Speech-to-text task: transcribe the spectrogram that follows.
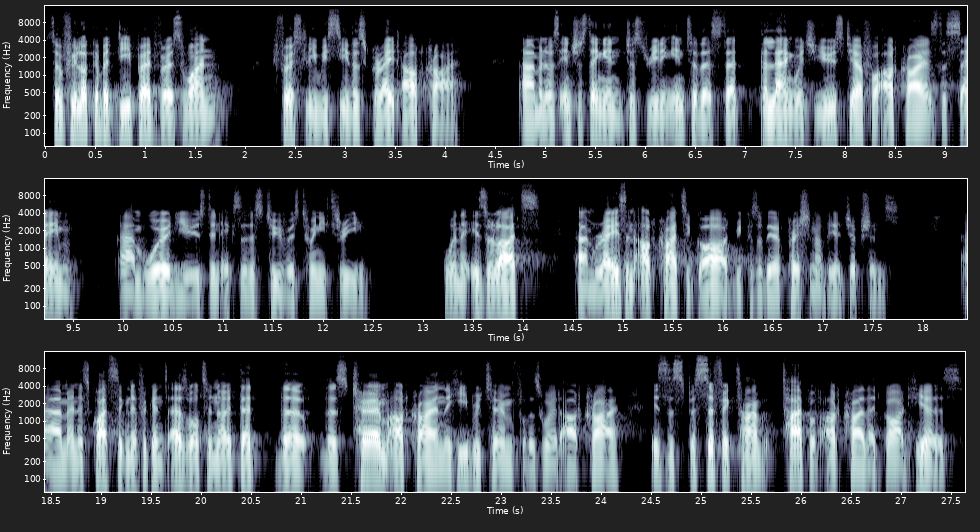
So if we look a bit deeper at verse 1, firstly, we see this great outcry. Um, and it was interesting in just reading into this that the language used here for outcry is the same um, word used in Exodus 2, verse 23, when the Israelites um, raise an outcry to God because of the oppression of the Egyptians. Um, and it's quite significant as well to note that the, this term outcry and the Hebrew term for this word outcry is the specific type, type of outcry that God hears.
